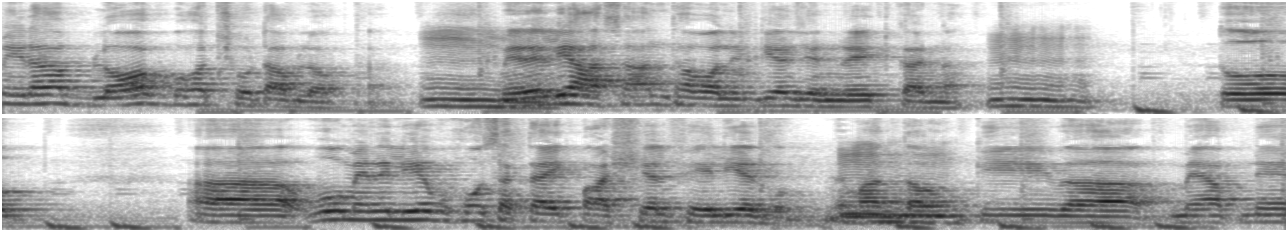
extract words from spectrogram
मेरा ब्लॉग बहुत छोटा ब्लॉग था। मेरे लिए आसान था वॉलेंटियर जनरेट करना। हम्म, तो आ, वो मेरे लिए हो सकता है एक पार्शियल फेलियर हो। मैं मानता हूँ कि आ, मैं अपने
